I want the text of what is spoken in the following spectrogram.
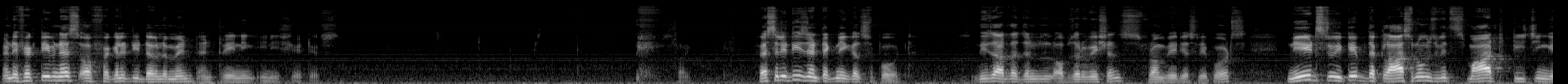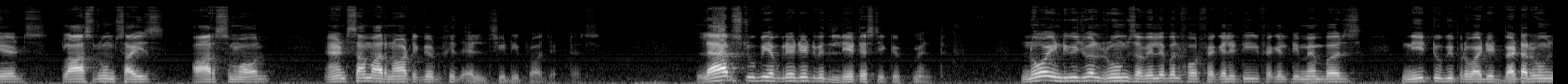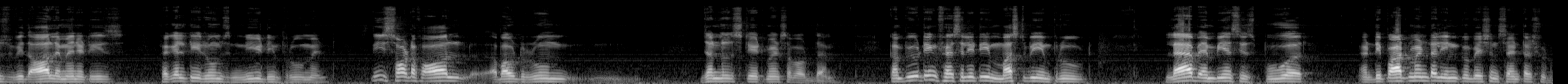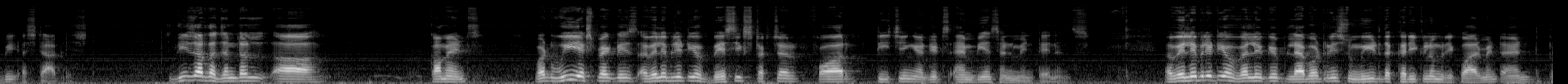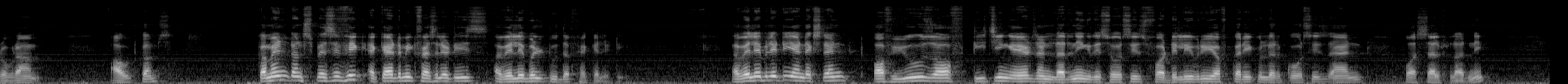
and effectiveness of faculty development and training initiatives. Sorry. Facilities and technical support. These are the general observations from various reports. Needs to equip the classrooms with smart teaching aids. Classroom size are small and some are not equipped with LCD projectors. Labs to be upgraded with latest equipment. No individual rooms available for faculty, faculty members need to be provided better rooms with all amenities. Faculty rooms need improvement. These sort of all about room general statements about them. Computing facility must be improved. Lab ambience is poor and departmental incubation center should be established. So these are the general uh, comments. What we expect is availability of basic structure for teaching and its ambience and maintenance. Availability of well-equipped laboratories to meet the curriculum requirement and program outcomes. Comment on specific academic facilities available to the faculty. Availability and extent of use of teaching aids and learning resources for delivery of curricular courses and for self-learning.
